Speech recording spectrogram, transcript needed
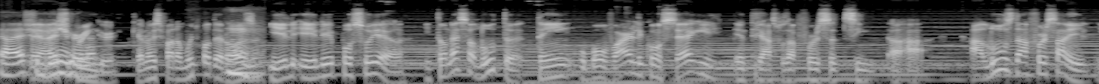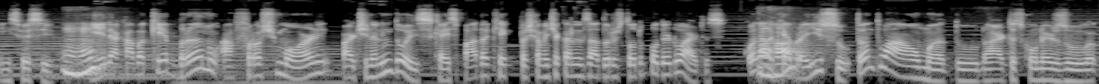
É a Ashbringer, é a né? Ashbringer, que é uma espada muito poderosa, Hum. e ele, ele possui ela. Então nessa luta, tem o Bolvar, ele consegue, entre aspas, a força, assim, a, a, a luz dá força a ele, em específico. Uhum. E ele acaba quebrando a Frostmourne, partindo ela em dois, que é a espada que é praticamente a canalizadora de todo o poder do Arthas. Quando ela Aham. quebra isso, tanto a alma do Arthas com o Ner'zhul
